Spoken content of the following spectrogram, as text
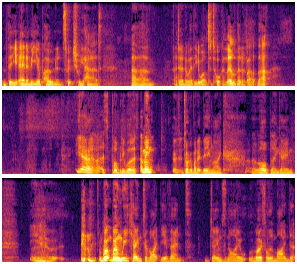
the enemy opponents which we had. Um, I don't know whether you want to talk a little bit about that. Yeah, it's probably worth. I mean, talk about it being like a role playing game. You know, when when we came to write the event, James and I were both on the mind that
